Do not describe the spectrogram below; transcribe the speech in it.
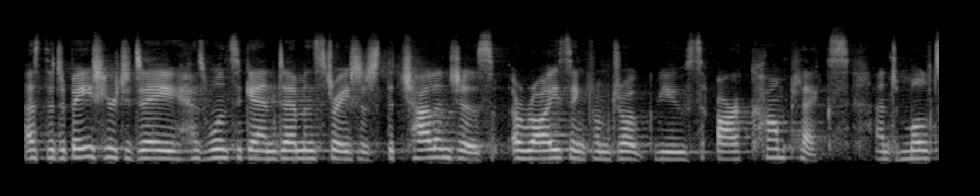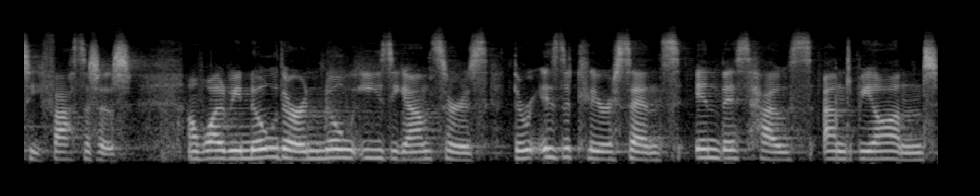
as the debate here today has once again demonstrated the challenges arising from drug use are complex and multifaceted. And while we know there are no easy answers, there is a clear sense in this House and beyond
